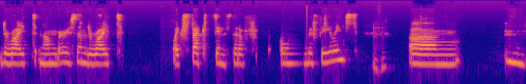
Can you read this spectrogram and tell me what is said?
the right numbers and the right like facts instead of only feelings. Mm-hmm. Um,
